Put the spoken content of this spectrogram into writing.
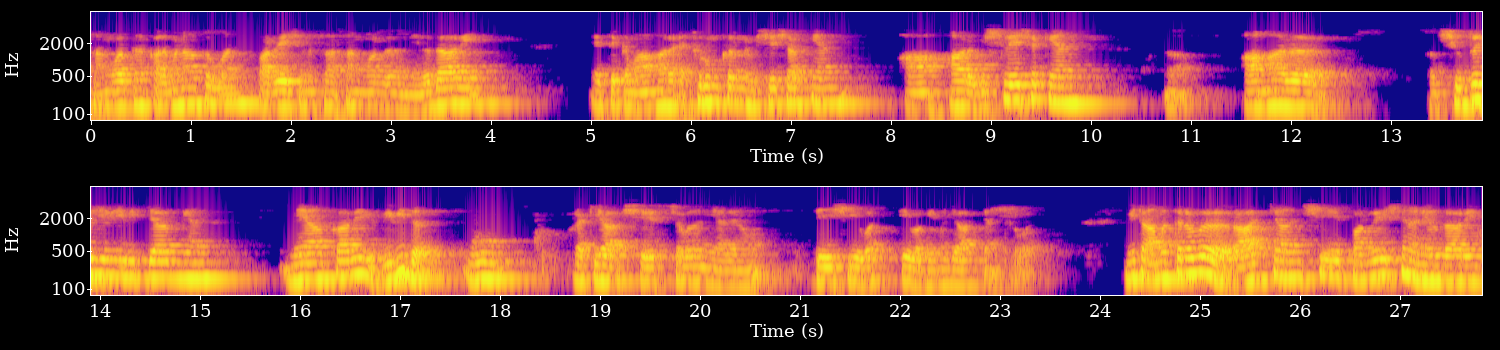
සංවර්ධන කළමනාකරුවන් පර්යේෂණ සහ සංවර්ධන නිලධාරීන් ඒත් එක්කම ආහාර ඇසුරුම් කරන විශේෂඥයන් ආහාර විශ්ලේෂකයන් ආහාර ශුද්ධජීවී විද්‍යාඥයන් මේ ආකාරයේ විවිධ වූ රැකියා ශේෂ්ත්‍රවල නියැලෙනවා. දේශීයවත් ඒ වගේම ජාත්‍යන්තරවත්. මීට අමතරව රාජ්‍යාංශයේ පර්යේෂණ නිලධාරීන්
